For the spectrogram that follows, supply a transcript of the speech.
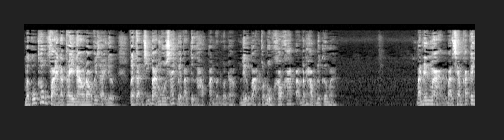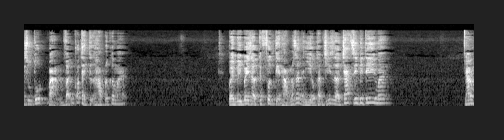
Mà cũng không phải là thầy nào đó mới dạy được. Và thậm chí bạn mua sách về bạn tự học, bạn vẫn có học. Nếu bạn có đủ khao khát, bạn vẫn học được cơ mà. Bạn lên mạng, bạn xem các kênh youtube, bạn vẫn có thể tự học được cơ mà bởi vì bây giờ cái phương tiện học nó rất là nhiều, thậm chí giờ chat GPT mà. Không?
